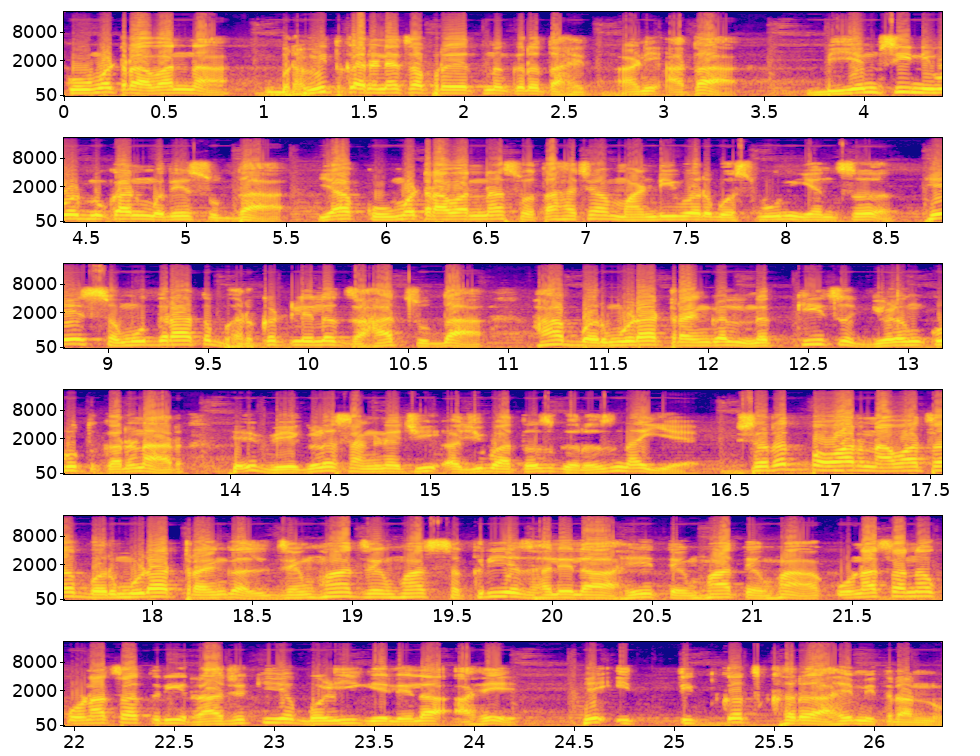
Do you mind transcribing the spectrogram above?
कोमटरावांना भ्रमित करण्याचा प्रयत्न करत आहेत. आणि आता बीएमसी निवडणुकांमध्ये सुद्धा या कोमटरावांना स्वतःच्या मांडीवर बसवून यांचं हे समुद्रात भरकटलेलं जहाज सुद्धा हा बर्मुडा ट्रँगल नक्कीच गिळंकृत करणार हे वेगळं सांगण्याची अजिबातच गरज नाहीये. शरद पवार नावाचा बर्मुडा ट्रँगल जेव्हा जेव्हा सक्रिय झालेला आहे तेव्हा तेव्हा कोणाचा ना कोणाचा तरी राजकीय बळी गेलेला आहे हे तितकंच खरं आहे मित्रांनो.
